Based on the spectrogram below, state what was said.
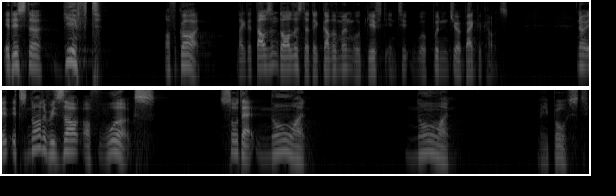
It is the gift of God, like the thousand dollars that the government will give into, will put into your bank accounts. No, it, it's not a result of works, so that no one, no one may boast.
